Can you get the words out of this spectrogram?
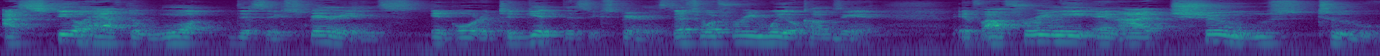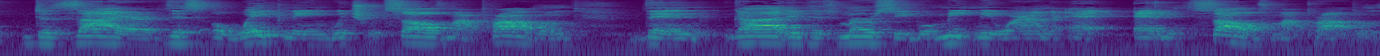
I still have to want this experience in order to get this experience. That's where free will comes in. If I freely and I choose to desire this awakening, which would solve my problem, then God in His mercy will meet me where I'm at and solve my problem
